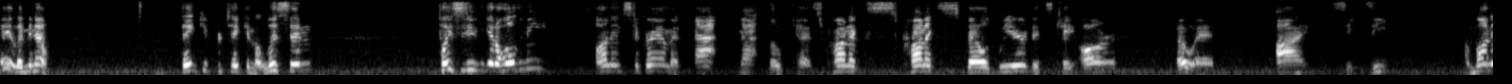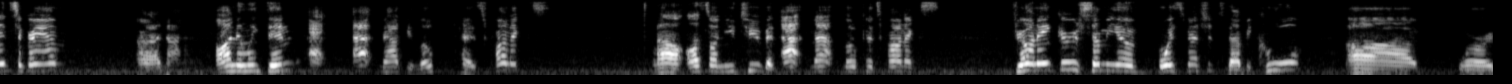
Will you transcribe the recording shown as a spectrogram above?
hey, let me know. Thank you for taking a listen. Places you can get a hold of me on Instagram at, at Matt Lopez Kronicz. Kronicz spelled weird. It's K R O N I C Z. I'm on Instagram, uh, not on LinkedIn at, at Matthew Lopez Kronicz. Uh, also on YouTube at, at Matt Lopez Kronicz. If you're on Anchor, send me a voice message. That'd be cool. Uh, or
